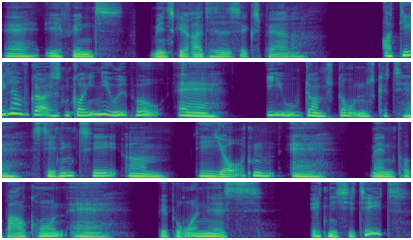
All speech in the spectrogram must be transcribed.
af FN's menneskerettighedseksperter. Og delafgørelsen går egentlig ud på, at EU-domstolen skal tage stilling til, om det er i orden, at man på baggrund af beboernes etnicitet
